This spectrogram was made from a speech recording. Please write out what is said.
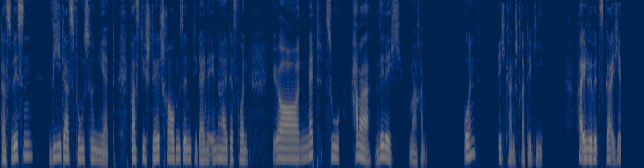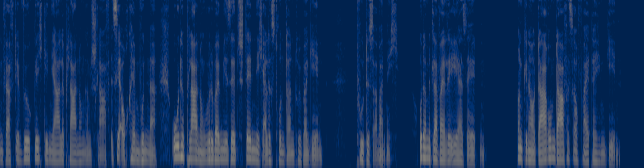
Das Wissen, wie das funktioniert, was die Stellschrauben sind, die deine Inhalte von ja nett zu Hammer willig machen. Und ich kann Strategie. Heidewitzka, ich entwerf dir wirklich geniale Planungen im Schlaf. Ist ja auch kein Wunder. Ohne Planung würde bei mir selbst ständig alles drunter und drüber gehen. Tut es aber nicht. Oder mittlerweile eher selten. Und genau darum darf es auch weiterhin gehen.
